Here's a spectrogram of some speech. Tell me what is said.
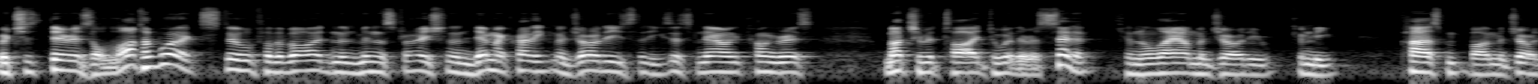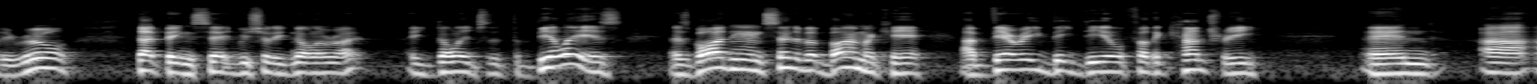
which is there is a lot of work still for the Biden administration and Democratic majorities that exist now in Congress. Much of it tied to whether a Senate can allow majority can be passed by majority rule. That being said, we should acknowledge, that the bill is, as Biden said of Obamacare, a very big deal for the country. And uh,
